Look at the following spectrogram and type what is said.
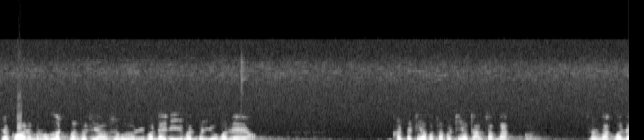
แต่ก่อนมันเอื้อบนไปเที่ยวเสมอนี่บนได้ดีพันไปอยู่หมดแล้วคันไปเที่ยวก็ต้องไปเที่ยวตามสำนักสำนักวันไหน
